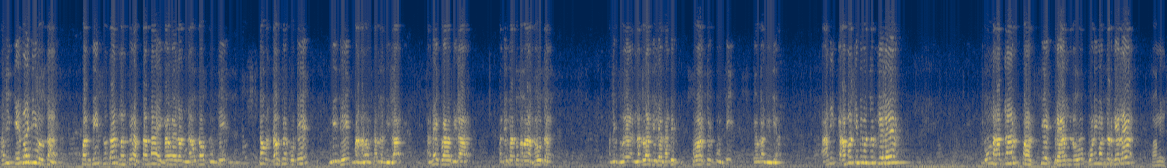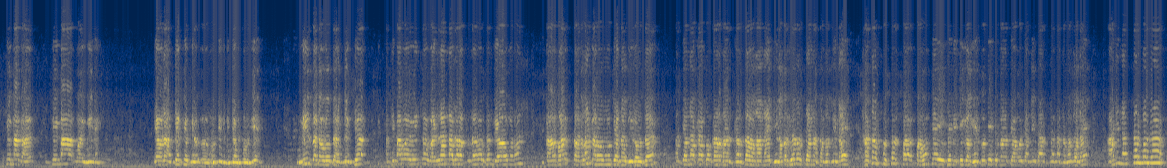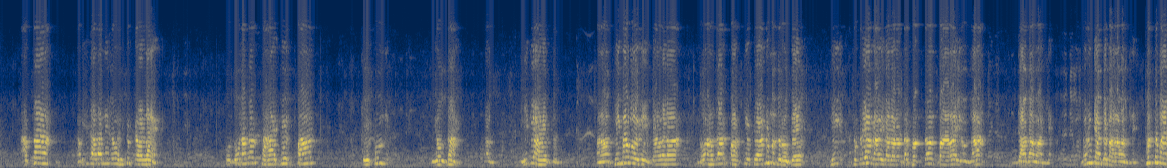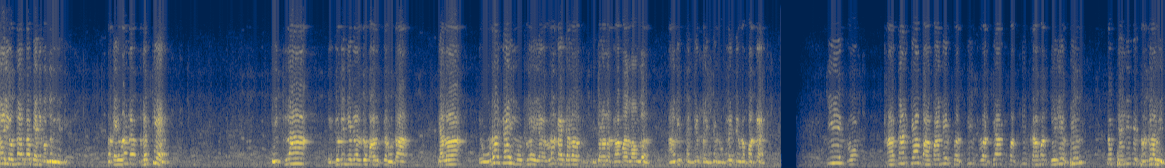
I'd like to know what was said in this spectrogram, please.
आणि केंद्राची योजना पण मी सुद्धा मंत्री असताना एका वेळेला नऊ नऊ कोटी नऊ नऊशे कोटी निधी महाराष्ट्राला दिला अनेक वेळा दिला पण एकदा तुम्हाला आठवतं आणि धुळे नगला जिल्ह्यासाठी सोळाशे कोटी एवढा निधी आला. आणि कामं किती मंजूर केले? दोन हजार पाचशे त्र्याण्णव. कोणी मंजूर केले? सीमा गा सीमा वाघविने यावेळेला अध्यक्ष होते विचार पोरगे. मीच बनवलं होतं अध्यक्ष. सीमा वाघवींचं वडिलांना जरा पुनर्वसन द्यावं म्हणून कारभार चांगला करावा म्हणून त्यांना दिलं होतं. पण त्यांना काय तो कारभार करता आला नाही. जिल्हापरिषदच त्यांना समजली नाही. हातात पुस्तक पाहून ते इथे मिटिंग घेत होते ते मला त्यामुळे त्यांनी त्यांना समजलं नाही. आणि नंतर मग आता अभिजितदादांनी जो हिशोब काढलाय तो दोन हजार सहाशे पाच एकूण योजना ही जी आहेत अं, सीमा त्यावेळेला दोन हजार पाचशे त्र्याण्णव मंजूर होते. ही सुप्रिया गावी झाल्यानंतर फक्त बारा योजना जादा वाढल्या. म्हणून त्यांचे बारा वाजले. फक्त बारा योजनांना त्याने मंजूर दिली आता एवढं नक्की आहे. इथला एक्झिक्युटिव्ह इंजिनियर जो बाविस्कर होता त्याला एवढं काय लुटलं एवढं काय त्याला बिचाराला कामाला लावलं आणि सगळे पैसे लुटले तेवढं पक्का की खासदारच्या बापाने पस्तीस वर्षात पस्तीस कामं केली असतील तर त्यांनी ते सांगावे.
